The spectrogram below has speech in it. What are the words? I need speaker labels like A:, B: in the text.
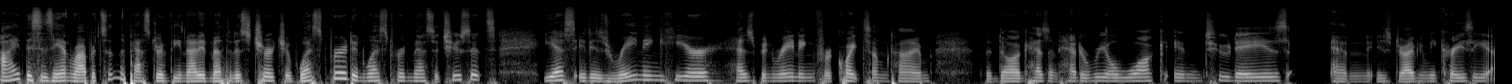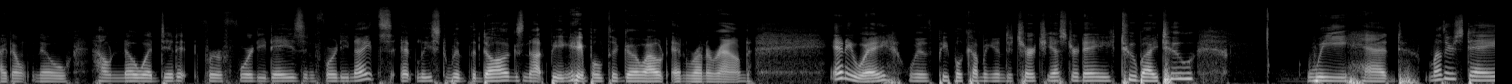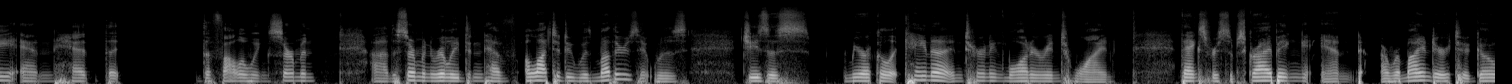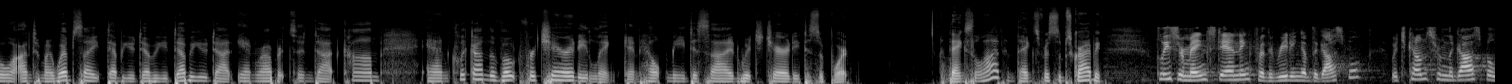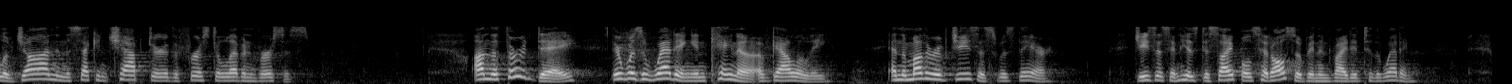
A: Hi, this is Ann Robertson, the pastor of the United Methodist Church of Westford in Westford, Massachusetts. Yes, it is raining here, has been raining for quite some time. The dog hasn't had a real walk in two days and is driving me crazy. I don't know how Noah did it for 40 days and 40 nights, at least with the dogs not being able to go out and run around. Anyway, with people coming into church yesterday, two by two, we had Mother's Day and had the the following sermon. Uh, the sermon really didn't have a lot to do with mothers. It was Jesus' miracle at Cana and turning water into wine. Thanks for subscribing, and a reminder to go onto my website, www.annrobertson.com, and click on the Vote for Charity link and help me decide which charity to support. Thanks a lot, and thanks for subscribing.
B: Please remain standing for the reading of the Gospel, which comes from the Gospel of John in the second chapter, the first 11 verses. On the third day, there was a wedding in Cana of Galilee, and the mother of Jesus was there. Jesus and his disciples had also been invited to the wedding.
